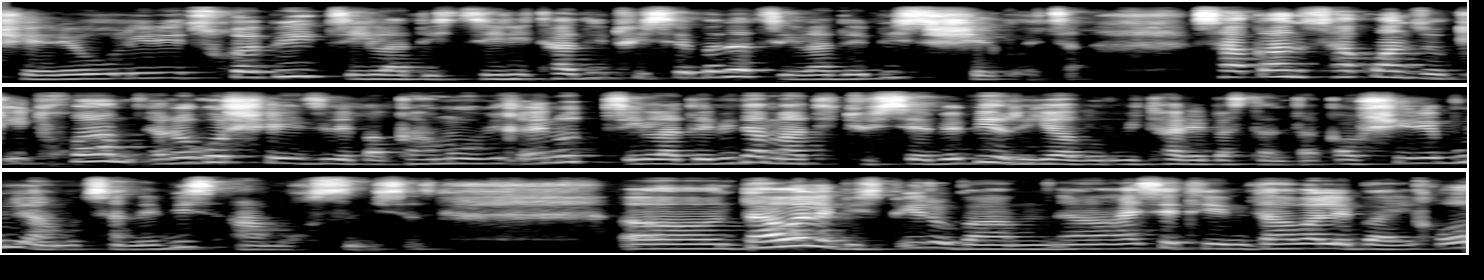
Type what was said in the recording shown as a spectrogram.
შერეული რიცხვები წილადის ძირითადი თვისება და წილადების შეკვეცა. საკან საკვანძო კითხვა როგორ შეიძლება გამოვიყენოთ წილადები და მათი თვისებები რეალურ ვითარებასთან დაკავშირებული ამოცანების ამოხსნა ხსნისას. დავალების პირობა ესეთი დავალება იყო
